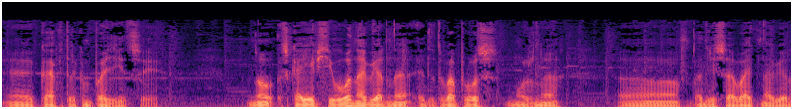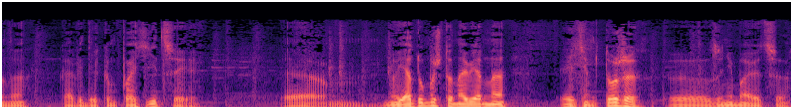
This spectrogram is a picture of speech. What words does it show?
э, кафедра композиции. Но, скорее всего, наверное, этот вопрос можно э, адресовать, наверное, кафедре композиции. Эм, Но я думаю, что, наверное, этим тоже э, занимаются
